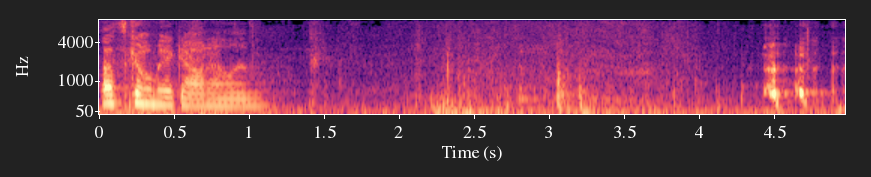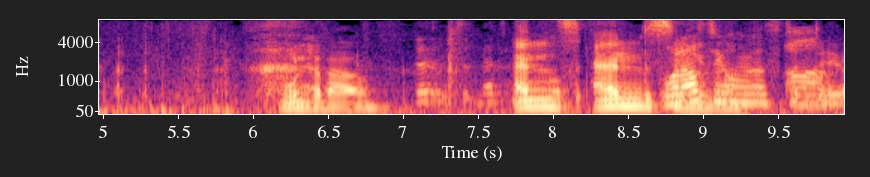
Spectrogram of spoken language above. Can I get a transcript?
Let's go make out, Ellen. Wunderbar. That's, that's And and What else do you want us to Um, do?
